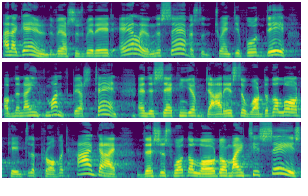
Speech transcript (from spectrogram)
And again, in the verses we read earlier in the service, of the 24th day of the ninth month, verse 10, in the second year of Darius, the word of the Lord came to the prophet Haggai. This is what the Lord Almighty says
